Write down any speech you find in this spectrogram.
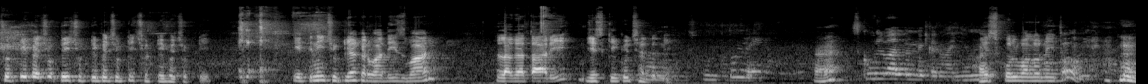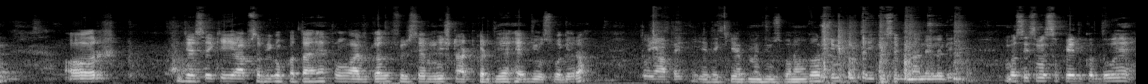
छुट्टी पे छुट्टी छुट्टी पे छुट्टी छुट्टी पे छुट्टी। इतनी छुट्टियाँ करवा दी इस बार लगातार ही जिसकी कुछ हद नहीं। है? स्कूल वालों ने करवाई है। स्कूल वालों नहीं तो। और जैसे कि आप सभी को पता है तो आजकल फिर से हमने स्टार्ट कर दिया है जूस वगैरह। तो यहाँ पे ये देखिए, अब मैं जूस बनाऊँगा और सिंपल तरीके से बनाने लगे। बस इसमें सफ़ेद कद्दू है,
